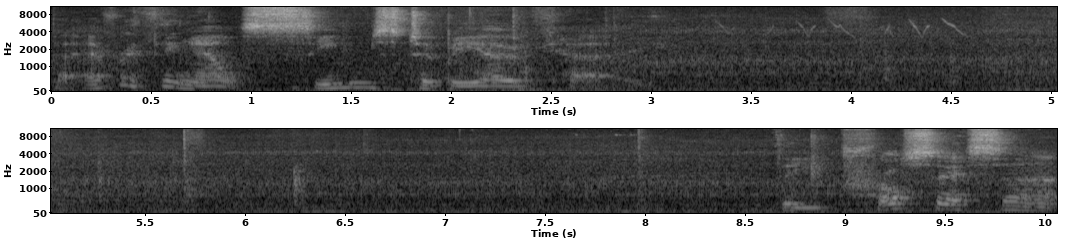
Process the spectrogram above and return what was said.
but everything else seems to be okay. The processor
